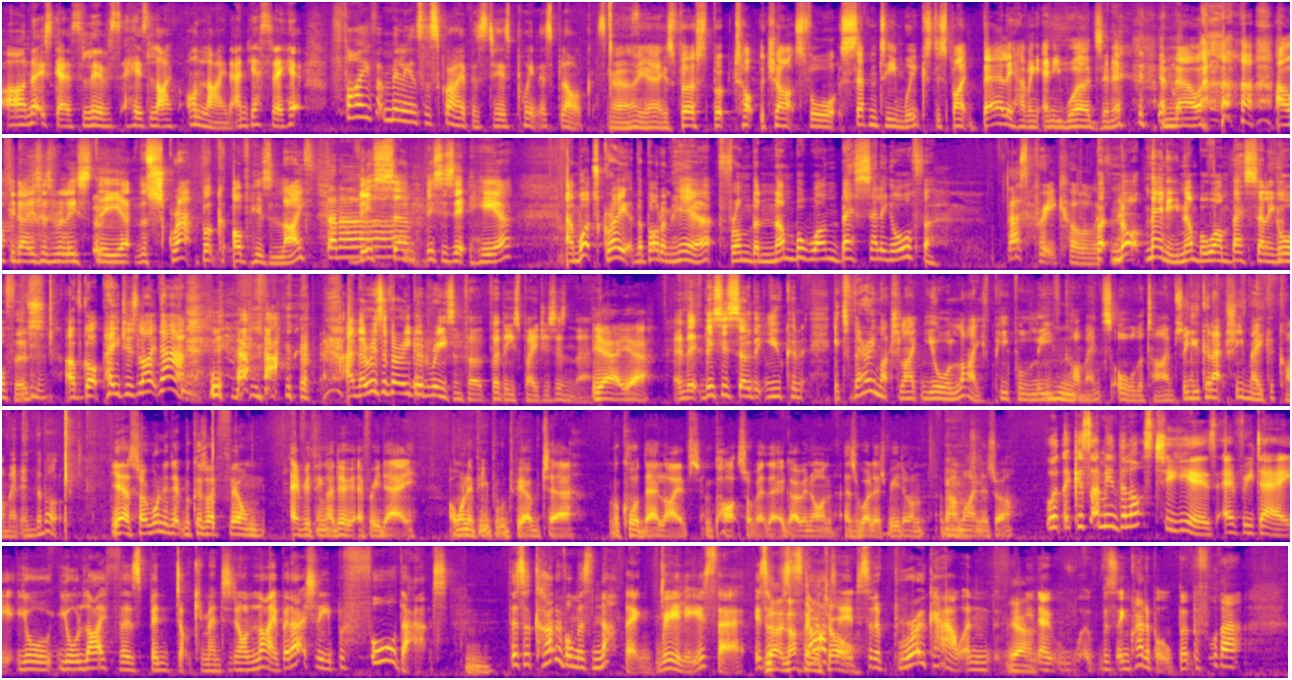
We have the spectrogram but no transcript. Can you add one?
Our next guest lives his life online and yesterday hit 5 million subscribers to his Pointless blog. Uh, yeah, his first book topped the charts for 17 weeks despite barely having any words in it. and now Alfie Deyes has released the, uh, the scrapbook of his life. This, um, this is it here. And what's great at the bottom here, from the number one best-selling author. That's pretty cool. But not it? many number one best-selling authors have got pages like that. and there is a very good reason for, for these pages, isn't there? Yeah, yeah. And th this is so that you can. It's very much like your life. People leave mm. comments all the time, so you can actually make a comment in the book. Yeah, so I wanted it because I film everything I do every day. I wanted people to be able to record their lives and parts of it that are going on, as well as read on about mm. mine as well. Well, because I mean, the last two years, every day, your your life has been documented online. But actually, before that, mm. there's a kind of almost nothing, really, is there? It's no, nothing started, at all. Sort of broke out, and yeah. you know, was incredible. But before that.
